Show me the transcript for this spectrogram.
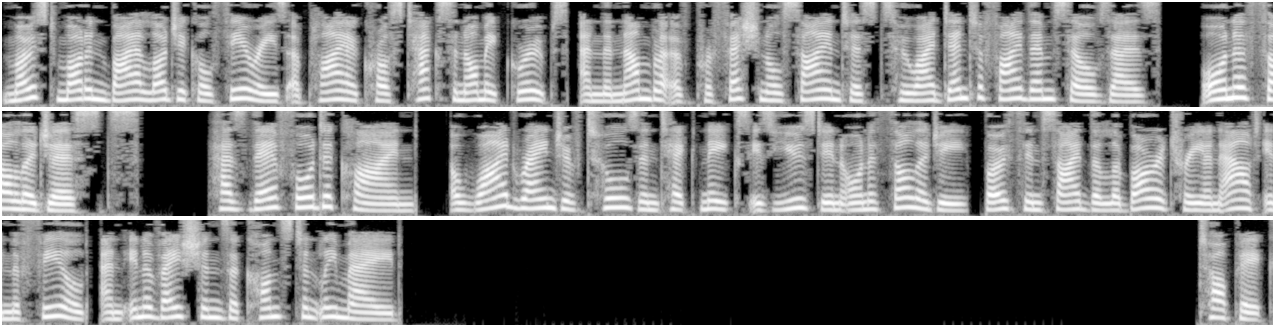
Most modern biological theories apply across taxonomic groups, and the number of professional scientists who identify themselves as ornithologists has therefore declined. A wide range of tools and techniques is used in ornithology, both inside the laboratory and out in the field, and innovations are constantly made. Topic:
